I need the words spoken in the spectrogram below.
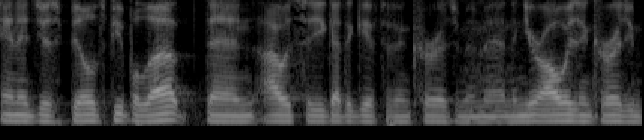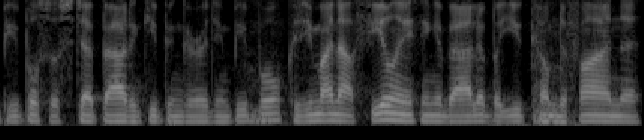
And it just builds people up, then I would say you got the gift of encouragement, man. And you're always encouraging people, so step out and keep encouraging people mm-hmm. because you might not feel anything about it, but you come to mm-hmm. find that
